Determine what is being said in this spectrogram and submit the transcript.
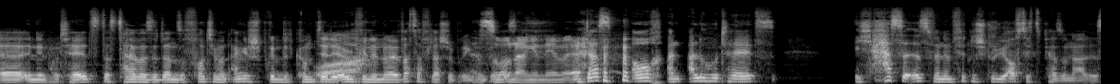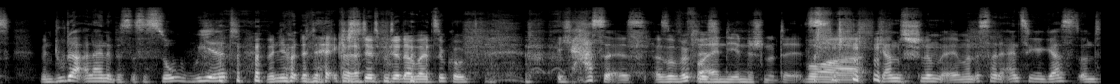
äh, in den Hotels, dass teilweise dann sofort jemand angesprintet kommt, der dir Boah. irgendwie eine neue Wasserflasche bringt Das ist und so unangenehm, ey. Und das auch an alle Hotels. Ich hasse es, wenn im Fitnessstudio Aufsichtspersonal ist. Wenn du da alleine bist, ist es so weird, wenn jemand in der Ecke steht und dir dabei zuguckt. Ich hasse es. Also Vor wirklich. allem die indischen Hotels. Boah, ganz schlimm, ey. Man ist da der einzige Gast und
